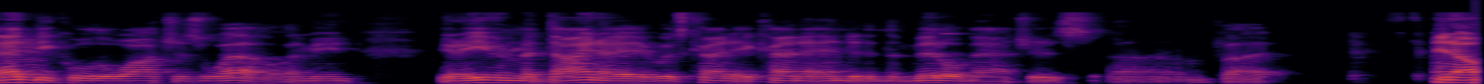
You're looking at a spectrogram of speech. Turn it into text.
That'd mm-hmm. be cool to watch as well. I mean, you know, even Medinah, it was kind of it kind of ended in the middle matches, um, but you know,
